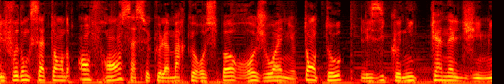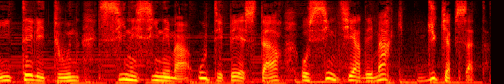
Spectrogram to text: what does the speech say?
Il faut donc s'attendre en France à ce que la marque Eurosport rejoigne tantôt les iconiques Canal Jimmy, Télétoon, Ciné Cinéma ou TPS Star au cimetière des marques du CapSat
